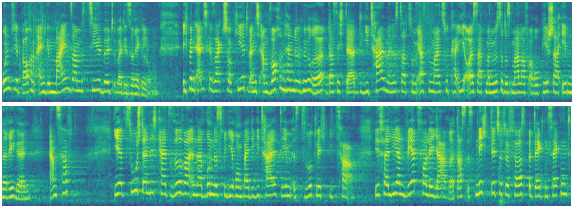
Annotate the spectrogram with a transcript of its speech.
Und wir brauchen ein gemeinsames Zielbild über diese Regelungen. Ich bin ehrlich gesagt schockiert, wenn ich am Wochenende höre, dass sich der Digitalminister zum ersten Mal zu KI äußert, man müsse das mal auf europäischer Ebene regeln. Ernsthaft? Ihr Zuständigkeitswirrwarr in der Bundesregierung bei Digitalthemen ist wirklich bizarr. Wir verlieren wertvolle Jahre. Das ist nicht Digital First Bedenken Second,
